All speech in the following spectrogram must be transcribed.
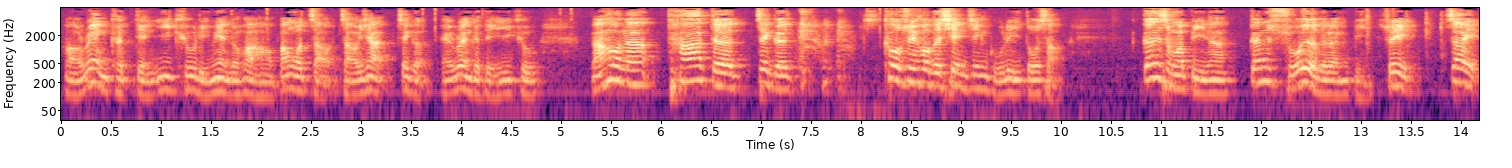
好，rank 点 eq 里面的话，哈，帮我找找一下这个，哎，rank 点 eq，然后呢，它的这个扣税后的现金股利多少？跟什么比呢？跟所有的人比，所以在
